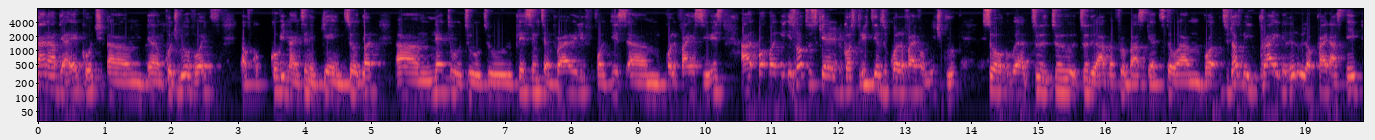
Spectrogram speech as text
can't have their head coach, um, um, Coach Will Voigt, of COVID 19 again. So they got um, Neto to, to replace him temporarily for this um, qualifying series. Uh, but, but it's not too scary because three teams will qualify from each group so uh, to to to the Afro basket. So um, but to just be pride, a little bit of pride at stake.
